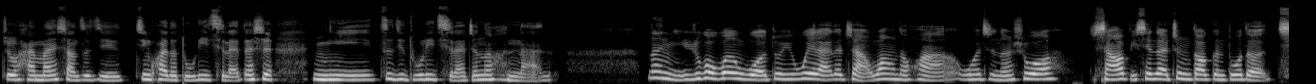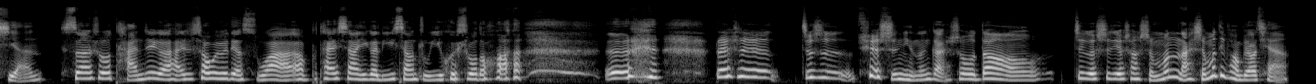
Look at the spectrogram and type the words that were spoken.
就还蛮想自己尽快的独立起来。但是你自己独立起来真的很难。那你如果问我对于未来的展望的话，我只能说想要比现在挣到更多的钱。虽然说谈这个还是稍微有点俗啊，啊不太像一个理想主义会说的话，呃，但是就是确实你能感受到。这个世界上什么哪什么地方不要钱？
